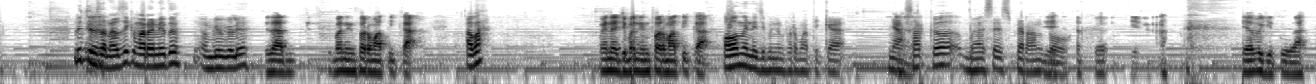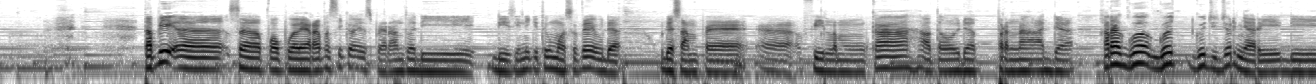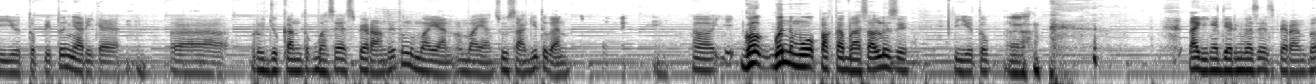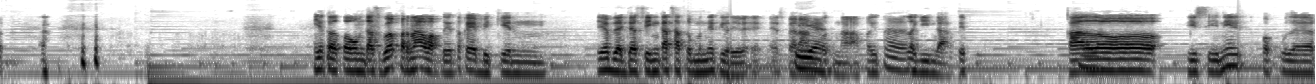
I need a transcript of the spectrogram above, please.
Lu jurusan apa sih kemarin itu ambil kuliah? dan manajemen informatika. Apa? Manajemen informatika. Oh, manajemen informatika. Nyasar ke bahasa Esperanto. Ya, ya. ya begitulah. Tapi eh, sepopuler apa sih kok Esperanto di di sini gitu? Maksudnya udah udah sampai eh, film kah atau udah pernah ada? Karena gue gue gue jujur nyari di YouTube itu nyari kayak eh, rujukan untuk bahasa Esperanto itu lumayan lumayan susah gitu kan? gue gue nemu fakta bahasa lu sih di YouTube. Eh. Lagi ngajarin bahasa Esperanto. Ya kalau komunitas gue pernah waktu itu kayak bikin ya belajar singkat satu menit gitu ya, Esperanto Iya. tentang apa itu Eh. lagi nggak aktif. Kalau di sini populer,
